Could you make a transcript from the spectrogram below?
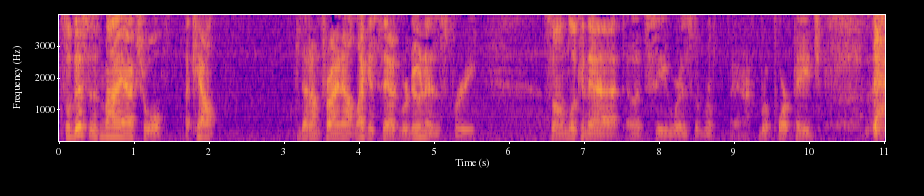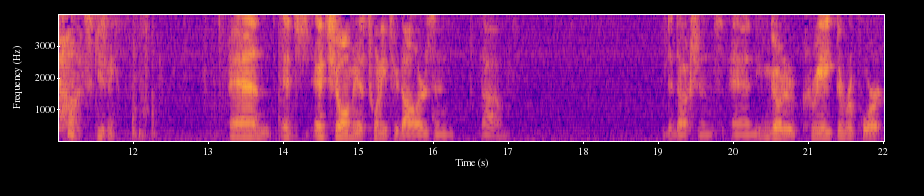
So this is my actual account that I'm trying out. Like I said, we're doing it as free. So I'm looking at, let's see, where's the re- report page? Excuse me and it's it's showing me as twenty two dollars in um, deductions, and you can go to create the report,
